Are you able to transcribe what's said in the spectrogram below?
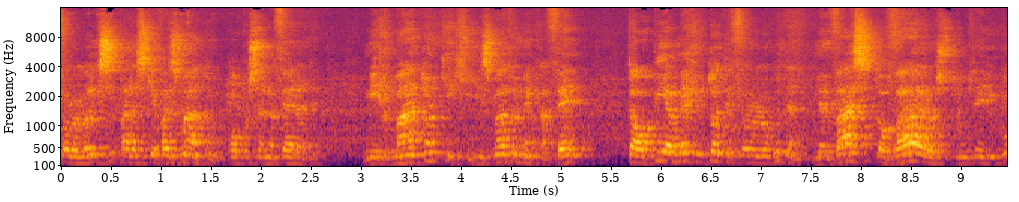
φορολόγηση παρασκευασμάτων, όπως αναφέρατε, μειγμάτων και χιλισμάτων με καφέ, τα οποία μέχρι τότε φορολογούνταν με βάση το βάρος του τελικού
